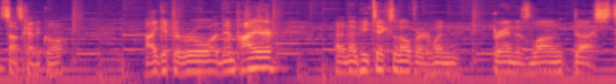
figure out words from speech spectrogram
Sounds kind of cool. I get to rule an empire, and then he takes it over when Brand is long dust.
